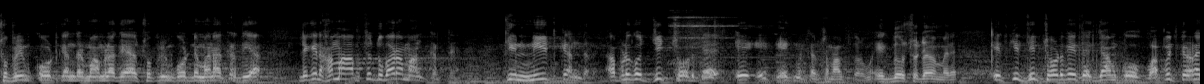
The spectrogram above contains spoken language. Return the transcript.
सुप्रीम कोर्ट के अंदर मामला गया, सुप्रीम कोर्ट ने मना कर दिया, लेकिन हम आपसे दोबारा मांग करते हैं। कि नीट के अंदर अपने को जिद छोड़ के ए, एक एक मिनट समाप्त करूँगा। एक दो सुझाव मेरे। इसकी जिद छोड़ के इस एग्ज़ाम को वापस करना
